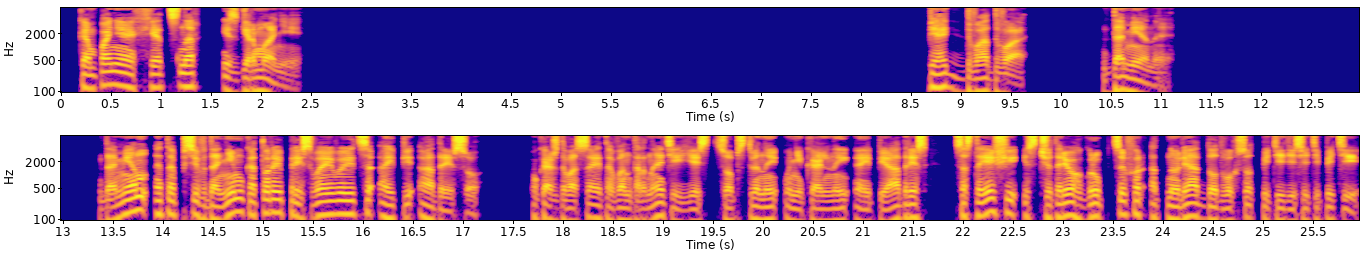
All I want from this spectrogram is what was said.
— компания Hetzner из Германии. Пять два два. Домены. Домен — это псевдоним, который присваивается IP-адресу. У каждого сайта в интернете есть собственный уникальный IP-адрес, состоящий из четырех групп цифр от 0 до 255.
